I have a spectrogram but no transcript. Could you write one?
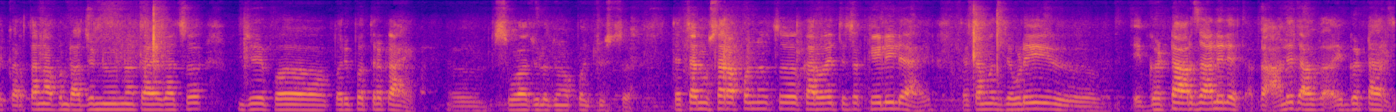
ते करताना आपण राज्य निवडणूक आयोगाचं जे प परिपत्रक आहे सोळा जुलै दोन हजार पंचवीसचं. त्याच्यानुसार आपणच कारवाई त्याचं केलेली आहे. त्याच्यामध्ये जेवढे एक गट्टा अर्ज आलेले आहेत आता आलेत एक गट्टा अर्ज.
